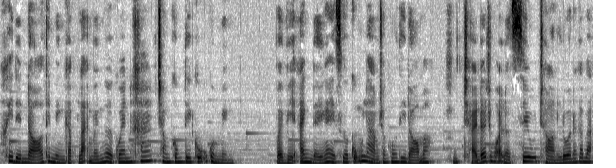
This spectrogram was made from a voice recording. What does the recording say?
Khi đến đó thì mình gặp lại mấy người quen khác trong công ty cũ của mình bởi vì anh đấy ngày xưa cũng làm trong công ty đó mà trái đất gọi là siêu tròn luôn đó các bạn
